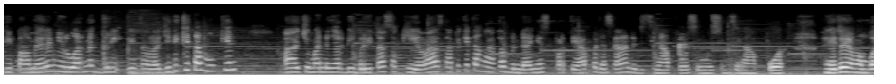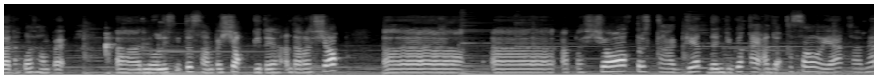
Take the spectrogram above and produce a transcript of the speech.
dipamerin di luar negeri gitu loh. Jadi kita mungkin uh, cuma dengar di berita sekilas tapi kita nggak tahu bendanya seperti apa. Dan sekarang ada di Singapura si musim Singapura. Nah itu yang membuat aku sampai uh, nulis itu sampai shock gitu ya. Antara shock uh, uh, apa shock terus kaget dan juga kayak agak kesel ya karena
